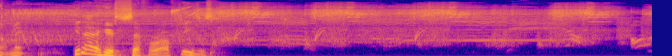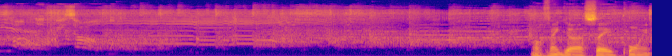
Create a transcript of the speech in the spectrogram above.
No, man. Get out of here, Sephiroth. Jesus. Oh, thank God. Save point.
